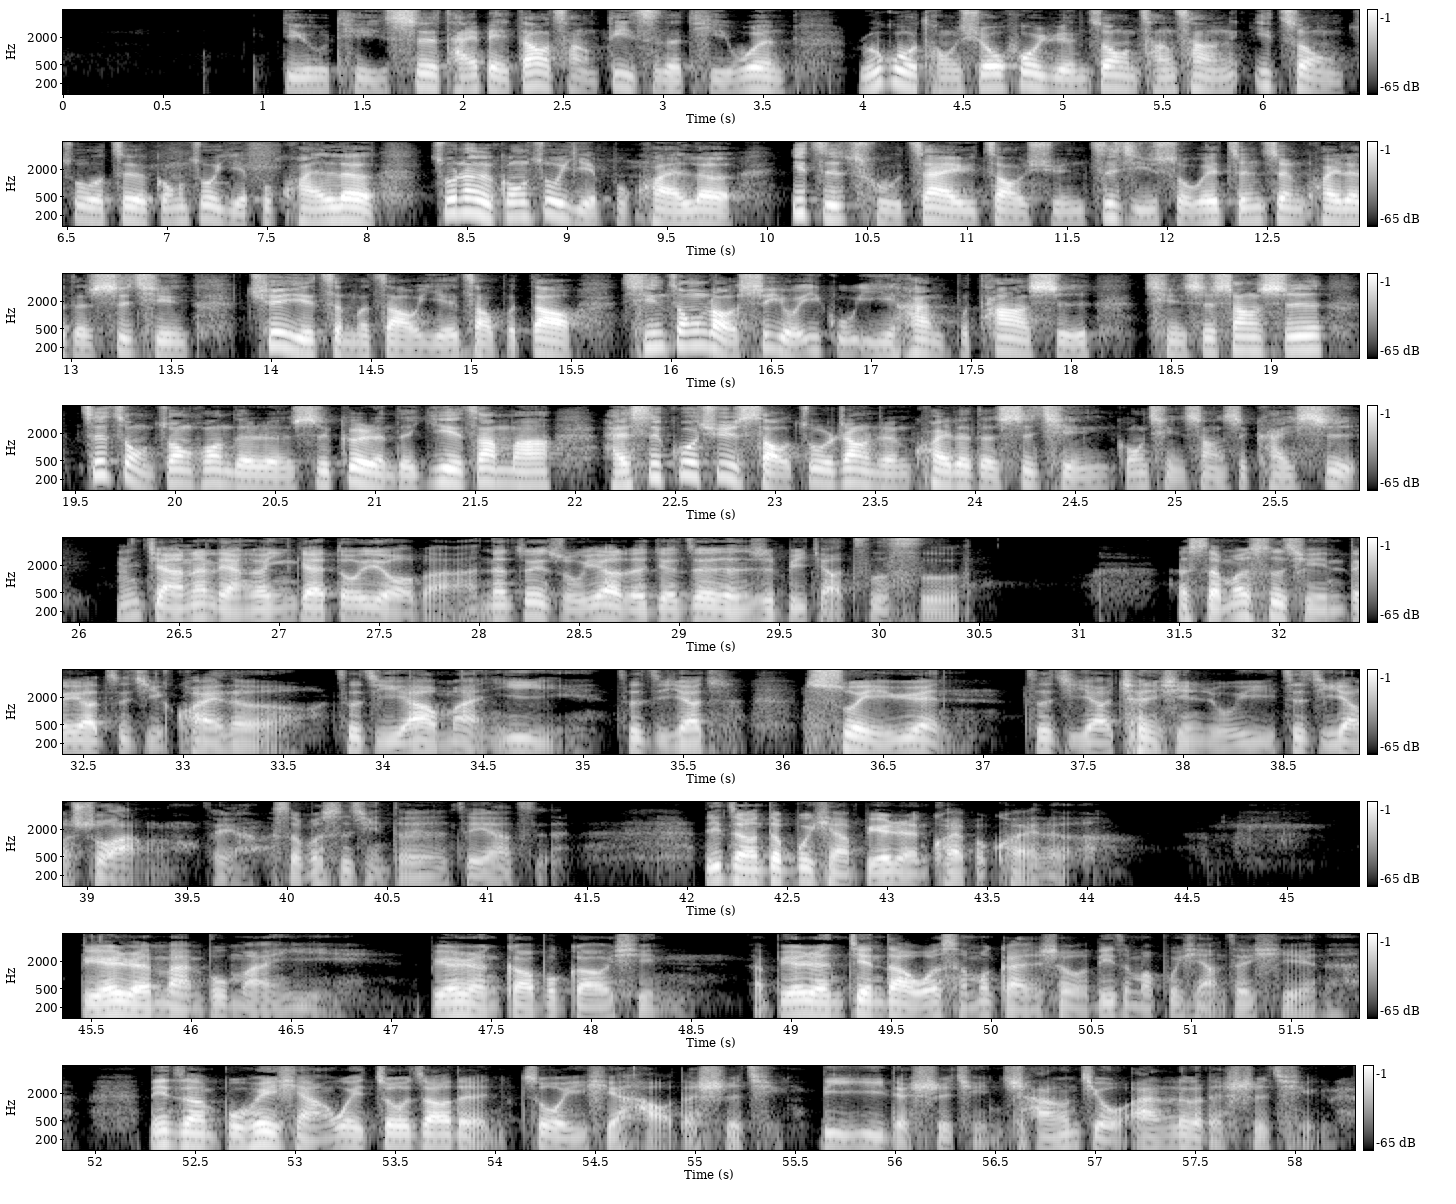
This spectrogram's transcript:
第五题是台北道场弟子的提问：如果同修或缘众常常一种做这个工作也不快乐，做那个工作也不快乐，一直处在于找寻自己所谓真正快乐的事情，却也怎么找也找不到，心中老是有一股遗憾不踏实。请示上师，这种状况的人是个人的业障吗？还是过去少做让人快乐的事情？恭请上师开示。你讲那两个应该都有吧？那最主要的就这人是比较自私。那什么事情都要自己快乐，自己要满意，自己要遂愿，自己要称心如意，自己要爽，这样什么事情都要这样子。你怎么都不想别人快不快乐，别人满不满意，别人高不高兴？那别人见到我什么感受？你怎么不想这些呢？你怎么不会想为周遭的人做一些好的事情、利益的事情、长久安乐的事情呢？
